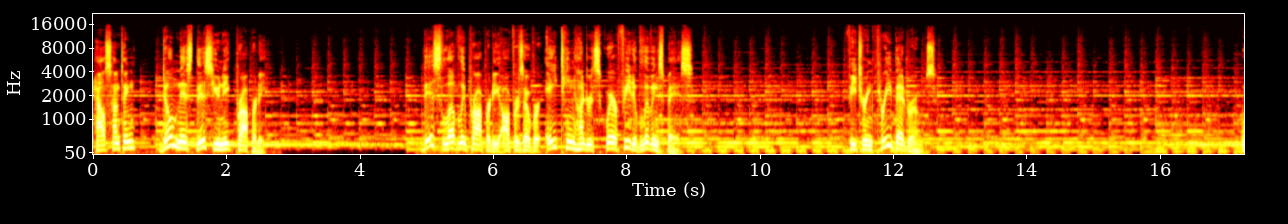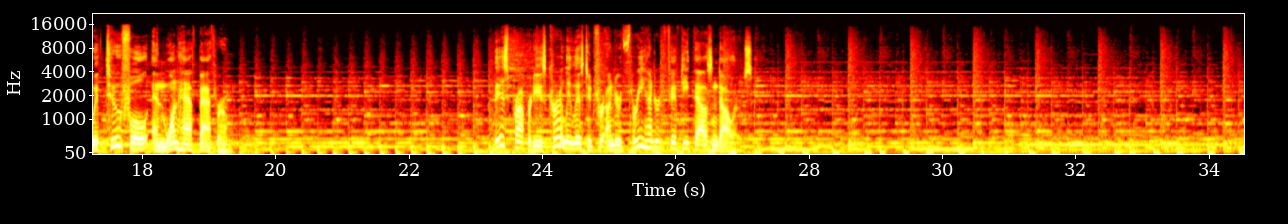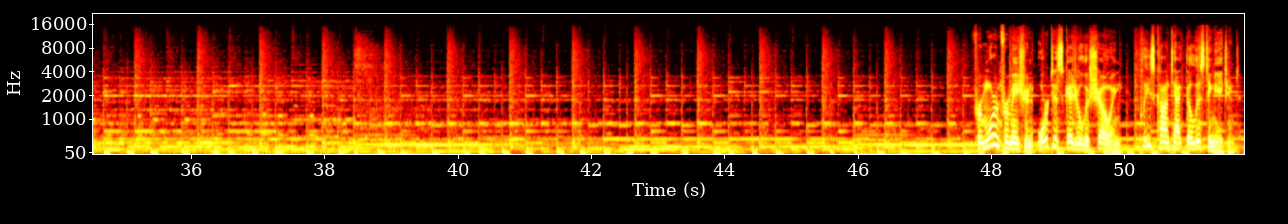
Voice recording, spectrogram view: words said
House hunting? Don't miss this unique property. This lovely property offers over 1,800 square feet of living space, featuring three bedrooms with two full and one half bathroom. This property is currently listed for under $350,000. For more information or to schedule a showing, please contact the listing agent.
